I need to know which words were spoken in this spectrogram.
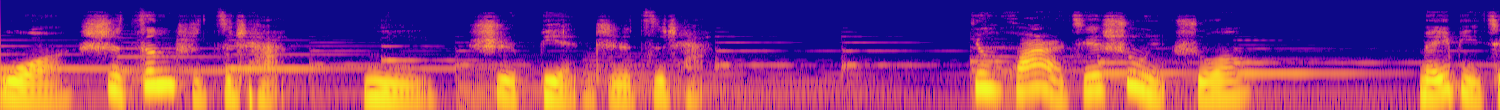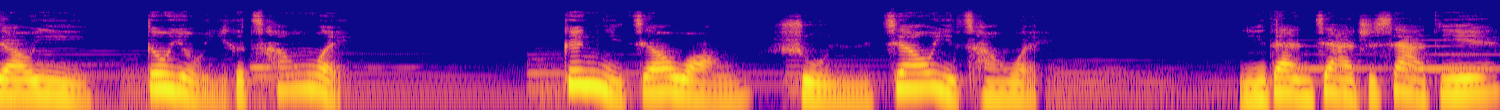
我是增值资产，你是贬值资产。用华尔街术语说，每笔交易都有一个仓位，跟你交往属于交易仓位，一旦价值下跌，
